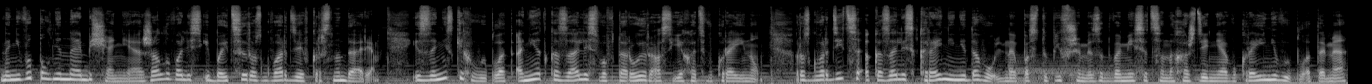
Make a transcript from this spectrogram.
На невыполненные обещания жаловались и бойцы Росгвардии в Краснодаре. Из-за низких выплат они отказались во второй раз ехать в Украину. Росгвардейцы оказались крайне недовольны поступившими за два месяца нахождения в Украине выплатами.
